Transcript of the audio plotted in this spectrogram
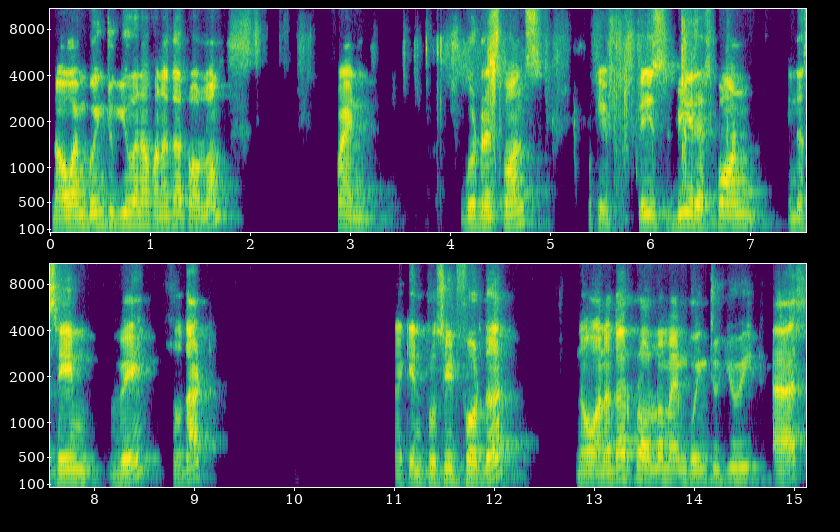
Now I'm going to give another problem. Fine. Good response. Okay, please be respond in the same way so that I can proceed further. Now another problem I'm going to give it as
